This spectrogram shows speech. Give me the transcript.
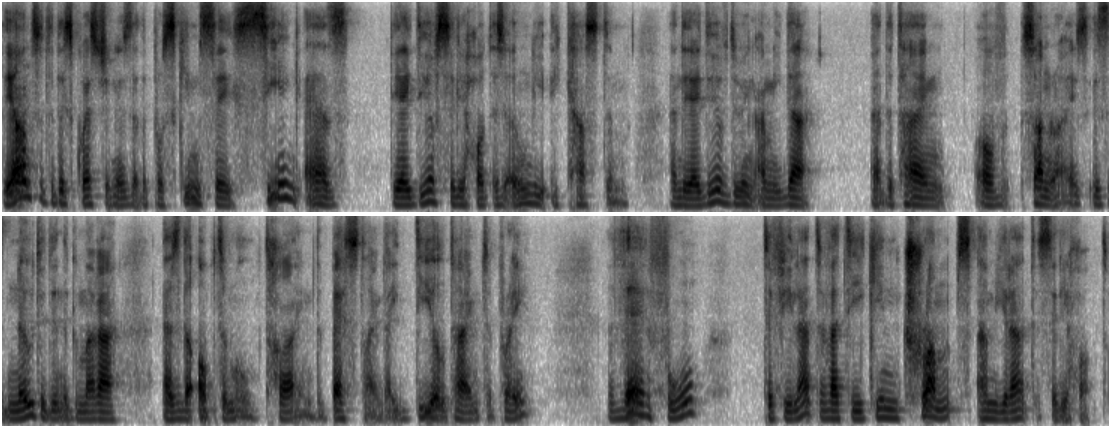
The answer to this question is that the poskim say, seeing as the idea of silichot is only a custom, and the idea of doing amidah at the time of sunrise is noted in the Gemara as the optimal time, the best time, the ideal time to pray. Therefore, Tefilat Vatikin trumps Amirat Selichot.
